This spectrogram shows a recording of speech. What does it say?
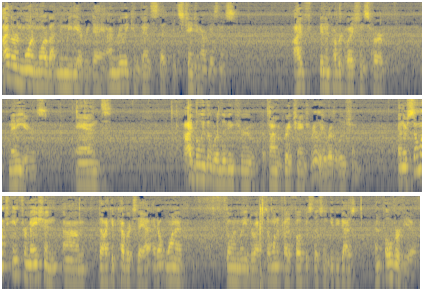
I learn more and more about new media every day, and I'm really convinced that it's changing our business. I've been in public relations for many years, and I believe that we're living through a time of great change, really a revolution. And there's so much information um, that I could cover today. I, I don't want to go in a million directions. I want to try to focus this and give you guys an overview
